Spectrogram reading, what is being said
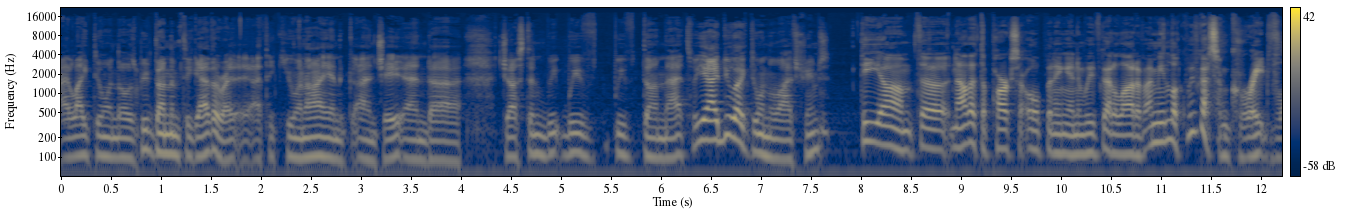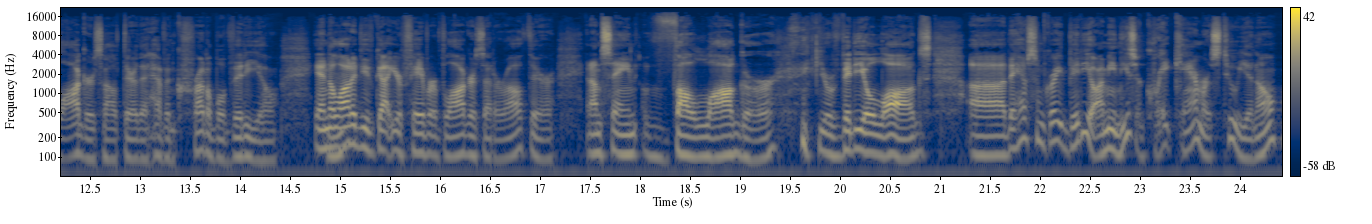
I like doing those. We've done them together. I, I think you and I and and Jay and uh, Justin, we, we've we've done that. So yeah, I do like doing the live streams. The um the now that the parks are opening and we've got a lot of I mean look we've got some great vloggers out there that have incredible video. And a lot of you've got your favorite vloggers that are out there. And I'm saying vlogger your video logs uh, they have some great video. I mean these are great cameras too you know?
